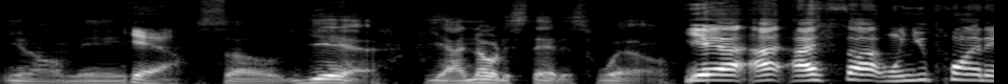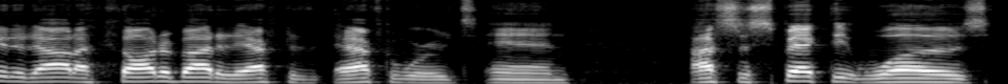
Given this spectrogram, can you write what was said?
You know what I mean? Yeah. So yeah, yeah, I noticed that as well. Yeah, I, I thought when you pointed it out, I thought about it after afterwards, and I suspect it was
